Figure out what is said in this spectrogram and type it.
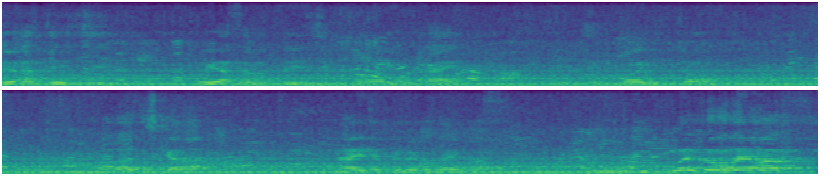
18日おやさ祭り実行委員会実行委員長和田力内力でございます。おめでとうございます。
